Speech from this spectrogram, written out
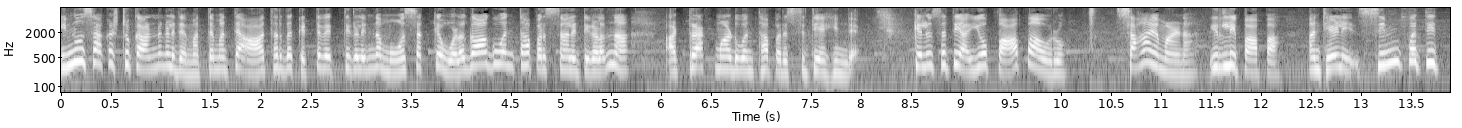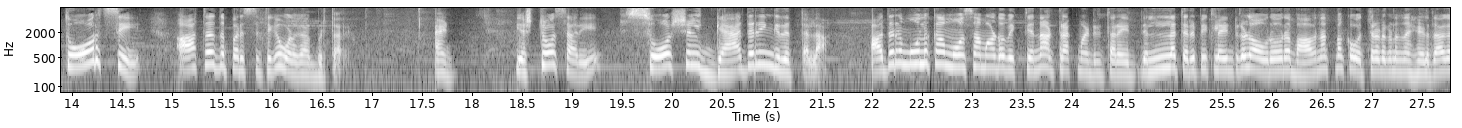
ಇನ್ನೂ ಸಾಕಷ್ಟು ಕಾರಣಗಳಿದೆ. ಮತ್ತೆ ಮತ್ತೆ ಆ ಥರದ ಕೆಟ್ಟ ವ್ಯಕ್ತಿಗಳಿಂದ ಮೋಸಕ್ಕೆ ಒಳಗಾಗುವಂತಹ ಪರ್ಸನಾಲಿಟಿಗಳನ್ನು ಅಟ್ರ್ಯಾಕ್ಟ್ ಮಾಡುವಂತಹ ಪರಿಸ್ಥಿತಿಯ ಹಿಂದೆ. ಕೆಲವು ಸತಿ ಅಯ್ಯೋ ಪಾಪ ಅವರು. ಸಹಾಯ ಮಾಡೋಣ, ಇರಲಿ ಪಾಪ ಅಂಥೇಳಿ ಸಿಂಪತಿ ತೋರಿಸಿ ಆ ಥರದ ಪರಿಸ್ಥಿತಿಗೆ ಒಳಗಾಗ್ಬಿಡ್ತಾರೆ. ಆ್ಯಂಡ್ ಎಷ್ಟೋ ಸಾರಿ ಸೋಷಲ್ ಗ್ಯಾದರಿಂಗ್ ಇರುತ್ತಲ್ಲ ಅದರ ಮೂಲಕ ಮೋಸ ಮಾಡೋ ವ್ಯಕ್ತಿಯನ್ನು ಅಟ್ರಾಕ್ಟ್ ಮಾಡಿರ್ತಾರೆ. ಎಲ್ಲ ಥೆರಪಿ ಕ್ಲೈಂಟ್ಗಳು ಅವರವರ ಭಾವನಾತ್ಮಕ ಒತ್ತಡಗಳನ್ನು ಹೇಳಿದಾಗ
